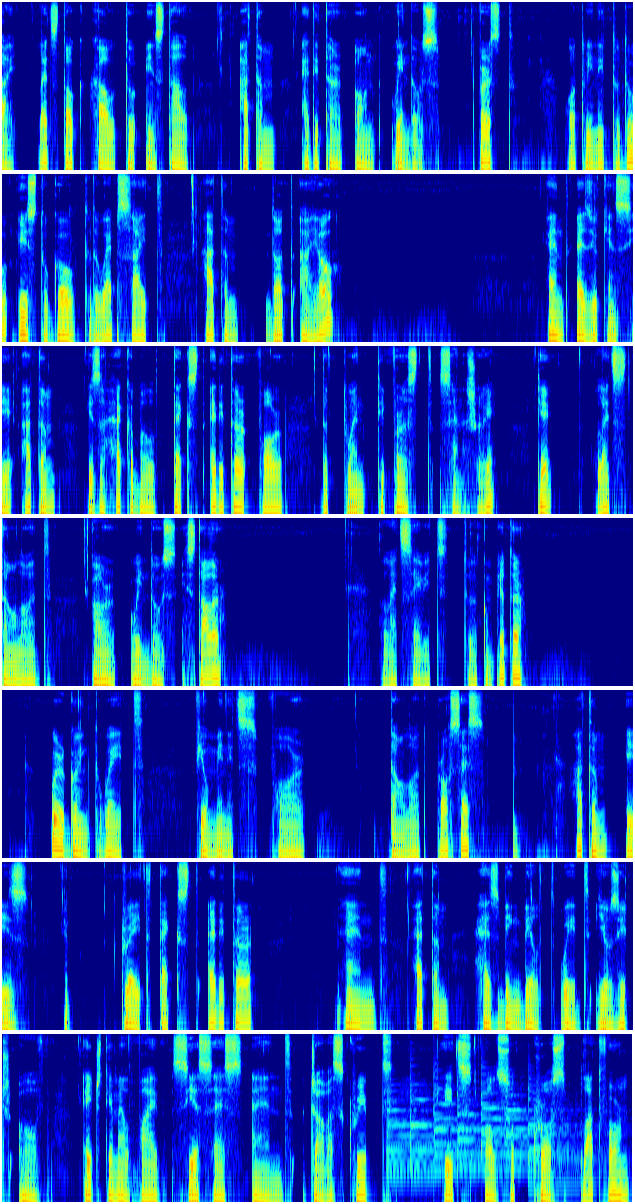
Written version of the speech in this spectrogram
Hi, let's talk how to install Atom editor on Windows. First, what we need to do is to go to the website atom.io and as you can see Atom is a hackable text editor for the 21st century. Okay, let's download our Windows installer. Let's save it to the computer. We're going to wait few minutes for download process. Atom is a great text editor and Atom has been built with usage of HTML5, CSS and JavaScript. It's also cross-platform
